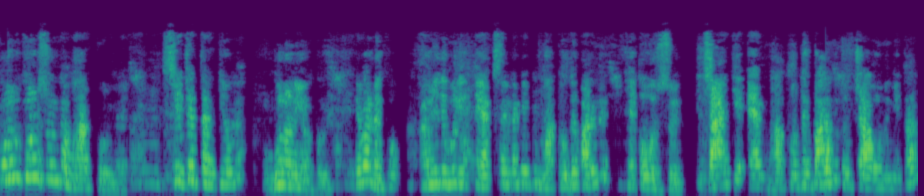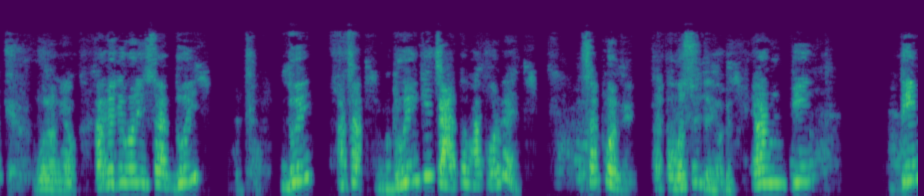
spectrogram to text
কোন কোন সংখ্যা ভাগ করবে সেটা তার কি হবে? গুণনীয় করবে এবার দেখো আমি যদি বলি এক সেটাকে কি ভাগ করতে পারবে? হ্যাঁ, অবশ্যই। চারকে এক ভাগ করতে পারবে তো চার হবে তার গুণনীয়। আমি যদি বলি স্যার দুই দুই আচ্ছা দুই কি চার তো ভাগ করবে? স্যার করবে। অবশ্যই দুই হবে। এবার তিন তিন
